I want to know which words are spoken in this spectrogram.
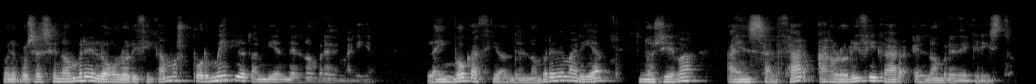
bueno, pues ese nombre lo glorificamos por medio también del nombre de María. La invocación del nombre de María nos lleva a ensalzar, a glorificar el nombre de Cristo.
